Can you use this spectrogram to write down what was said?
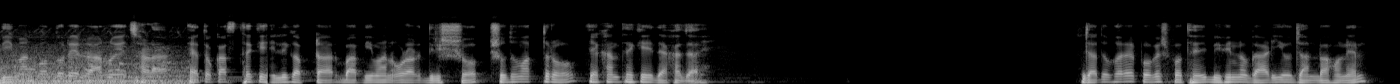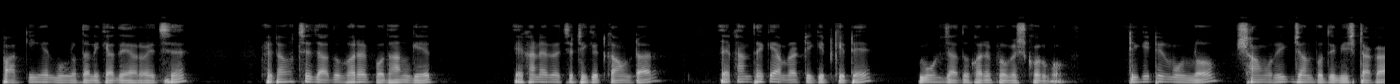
বিমানবন্দরের রানওয়ে ছাড়া এত কাছ থেকে হেলিকপ্টার বা বিমান ওড়ার দৃশ্য শুধুমাত্র এখান থেকেই দেখা যায়। জাদুঘরের প্রবেশপথে বিভিন্ন গাড়ি ও যানবাহনের পার্কিং এর মূল্য তালিকা দেওয়া রয়েছে। এটা হচ্ছে জাদুঘরের প্রধান গেট। এখানে রয়েছে টিকিট কাউন্টার। এখান থেকে আমরা টিকিট কেটে মূল জাদুঘরে প্রবেশ করব। টিকিটের মূল্য সামরিক জনপ্রতি বিশ টাকা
